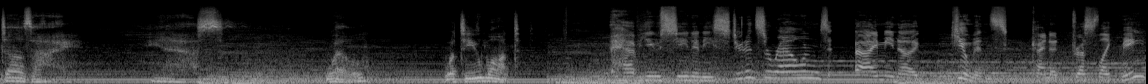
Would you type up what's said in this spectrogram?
Does I? Yes. Well, what do you want? Have you seen any students around? I mean, uh, humans, kinda dressed like me?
